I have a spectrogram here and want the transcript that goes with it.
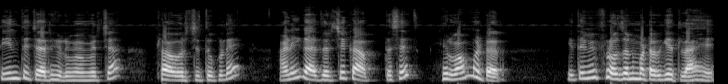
तीन ते चार हिरव्या मिरच्या फ्लावरचे तुकडे आणि गाजरचे काप तसेच हिरवा मटर. इथे मी फ्रोझन मटर घेतला आहे.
